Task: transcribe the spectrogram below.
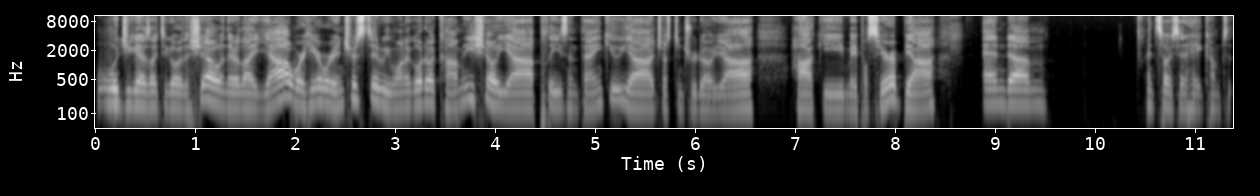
would you guys like to go to the show? And they're like, yeah, we're here. We're interested. We want to go to a comedy show. Yeah, please and thank you. Yeah, Justin Trudeau. Yeah, hockey, maple syrup. Yeah, and um, and so I said, hey, come to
